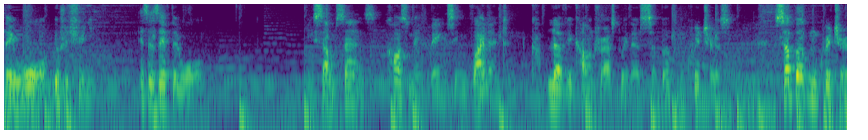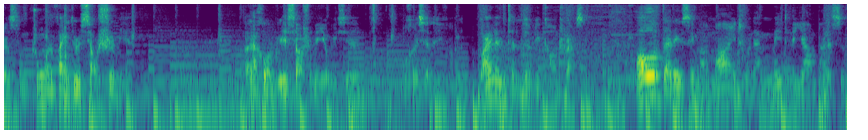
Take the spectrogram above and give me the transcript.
they were 又是虚拟。It's as if they were in some sense, cosmic beings in violent and lovely contrast with the suburban creatures. Suburban creatures 从中文翻译就是小市民，好像和我们这些小市民有一些不和谐的地方。Violent and lovely contrast. All of that is in my mind when I meet a young person.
